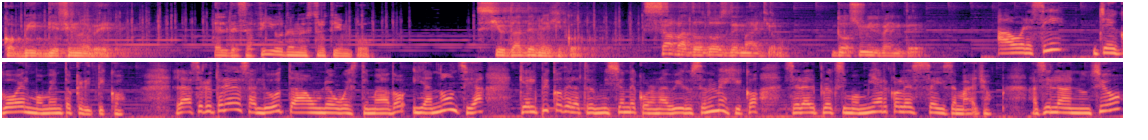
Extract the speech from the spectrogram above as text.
COVID-19. El desafío de nuestro tiempo. Ciudad de México. Sábado 2 de mayo 2020. Ahora sí, llegó el momento crítico. La Secretaría de Salud da un nuevo estimado y anuncia que el pico de la transmisión de coronavirus en México será el próximo miércoles 6 de mayo. Así lo anunció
